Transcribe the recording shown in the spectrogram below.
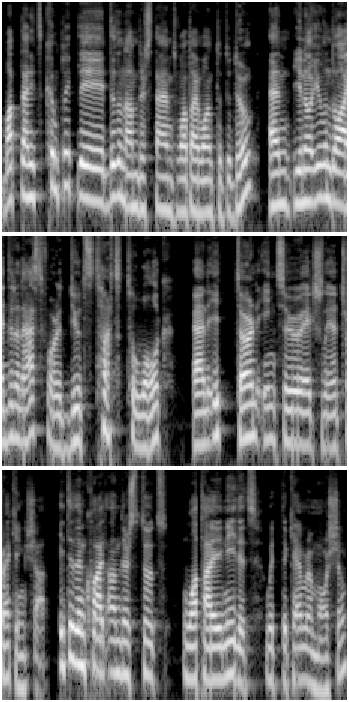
but then it completely didn't understand what I wanted to do. And you know, even though I didn't ask for it, dude started to walk and it turned into actually a tracking shot. It didn't quite understood what I needed with the camera motion.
